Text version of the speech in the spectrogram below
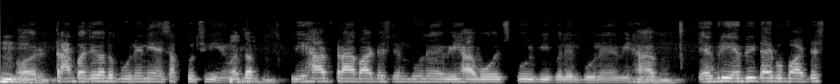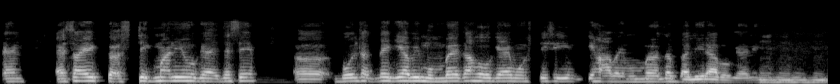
हम्म, और हम्म, ट्रैप बजेगा तो पुणे नहीं ऐसा कुछ नहीं है। हम्म, मतलब हम्म, have trap artists in Pune, we have old school people in Pune, we have हम्म, every every type of artist and ऐसा एक स्टिग्मा नहीं हो गया है। जैसे अ, बोल सकते हैं कि अभी मुंबई का हो गया है मोस्टली सीन कि हाँ भाई मुंबई मतलब गली रैप हो गया नहीं? हम्म, हम्म, हम्म,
